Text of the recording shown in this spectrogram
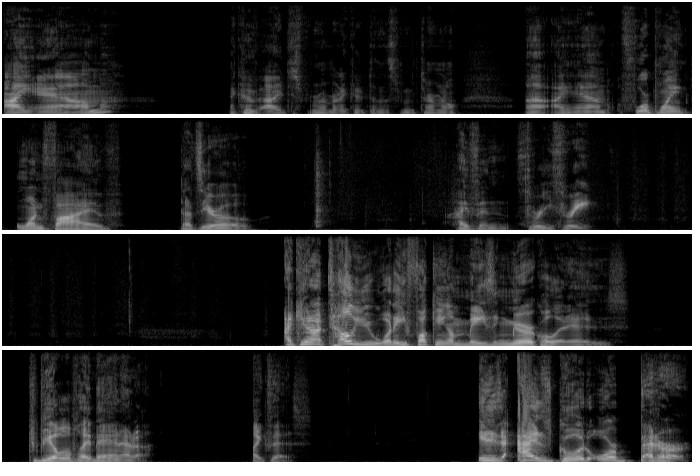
I am. I could have. I just remembered I could have done this from the terminal. Uh, I am four point one five dot zero hyphen three three. I cannot tell you what a fucking amazing miracle it is to be able to play Bayonetta like this. It is as good or better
